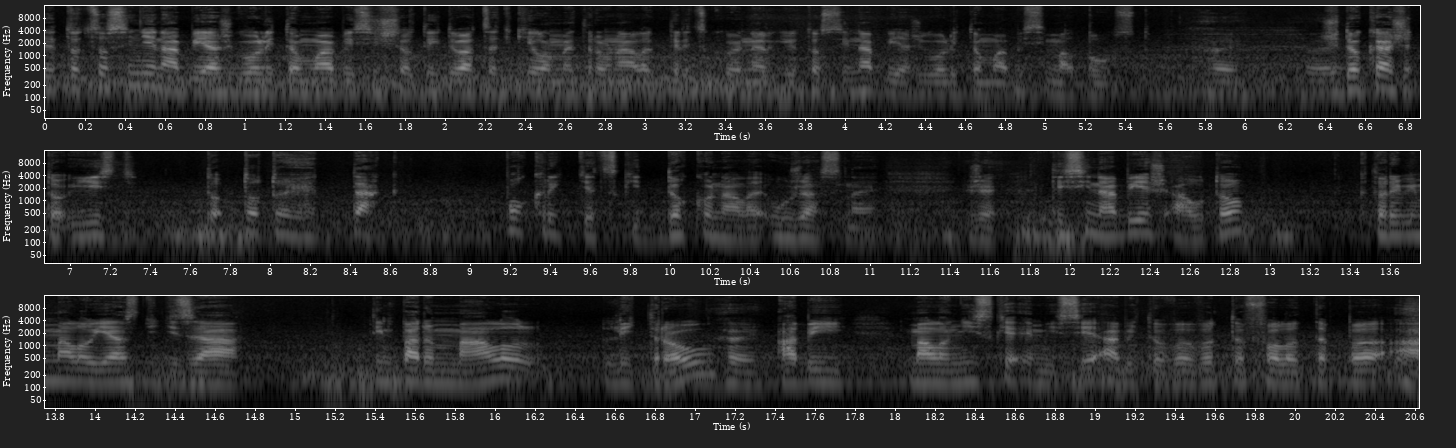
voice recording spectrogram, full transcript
To, co si nenabíjaš kvôli tomu, aby si šiel tých 20 km na elektrickú energiu, to si nabíjaš kvôli tomu, aby si mal boost. Hej, Že hej. dokáže to ísť, to, toto je tak pokrytecky dokonale úžasné, že ty si nabiješ auto, ktoré by malo jazdiť za tým pádom málo litrov, Hej. aby malo nízke emisie, aby to VVTF, LTP a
